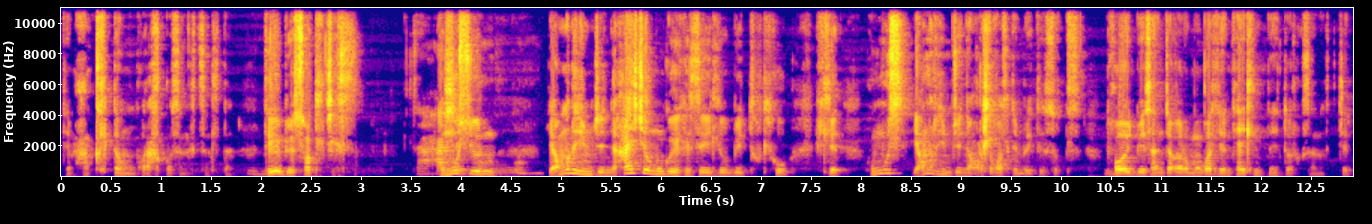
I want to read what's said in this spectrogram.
тийм хангалттай мөнгө хураахгүй санагдсан л та. Тэгээ би судалж гисэн. Хүмүүс ер нь ямар хэмжээний хаашаа мөнгө ихээсээ илүү би төлөх үү? Эхлээд хүмүүс ямар хэмжээний орлого олт юм бэ гэдгийг судалсан. Тухайд би санаж байгаагаар Монголын Talent Network санагдчихэв.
